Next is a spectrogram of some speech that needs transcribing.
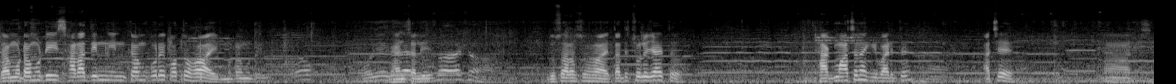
তা মোটামুটি সারাদিন ইনকাম করে কত হয় মোটামুটি ভ্যান চালিয়ে? দুশো আড়াইশো হয়। তাতে চলে যায় তো ঠাকমা আছে নাকি বাড়িতে। আছে আচ্ছা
